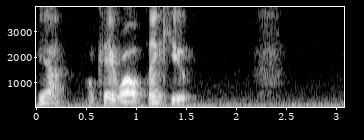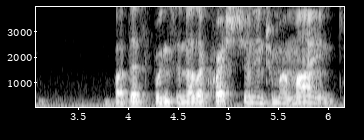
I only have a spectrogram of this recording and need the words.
Yeah. Okay. Well, thank you but that brings another question into my mind.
